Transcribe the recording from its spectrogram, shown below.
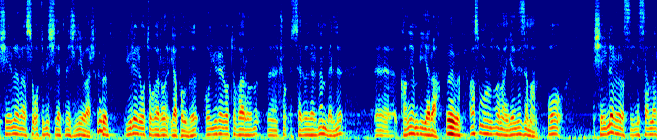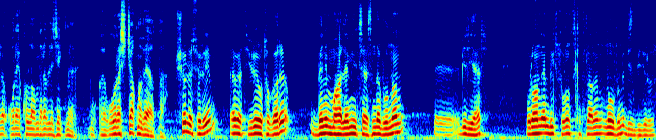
şehirler arası otobüs işletmeciliği var. Evet. Yürer otogarı yapıldı. O Yürer otogarının e, çok senelerden belli e, kanayan bir yara. Evet. Asım geldiği zaman o şehirler arası insanları oraya kullandırabilecek mi? Bu, e, uğraşacak mı veyahut da? Şöyle söyleyeyim. Evet, Yüreğir Otogarı benim mahallemin içerisinde bulunan e, bir yer. Oranın en büyük sorun sıkıntılarının ne olduğunu biz biliyoruz.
